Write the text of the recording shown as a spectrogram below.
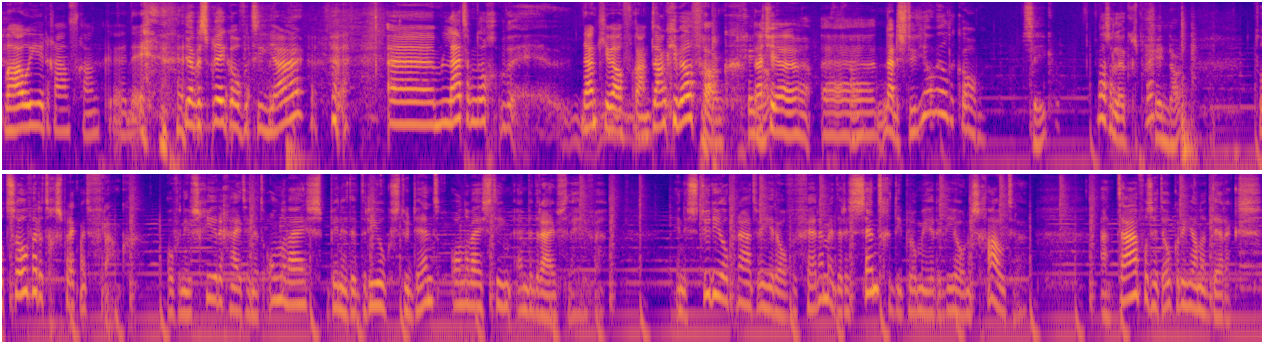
We houden je eraan, Frank. Eh, nee. Ja, we spreken over tien jaar. Ehm laat hem nog... Dankjewel, Frank. Dankjewel Frank, Geen dat dank. je eh, naar de studio wilde komen. Zeker. Het was een leuk gesprek. Geen dank. Tot zover het gesprek met Frank over nieuwsgierigheid in het onderwijs binnen de driehoek student, onderwijsteam en bedrijfsleven. In de studio praten we hierover verder met de recent gediplomeerde Dionne Schouten. Aan tafel zit ook Rianne Derks,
